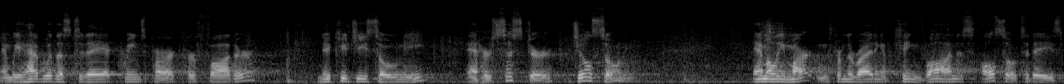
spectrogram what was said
and we have with us today at Queen's Park her father, Nikuji Soni, and her sister, Jill Soni. Emily Martin from the riding of King Vaughan is also today's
